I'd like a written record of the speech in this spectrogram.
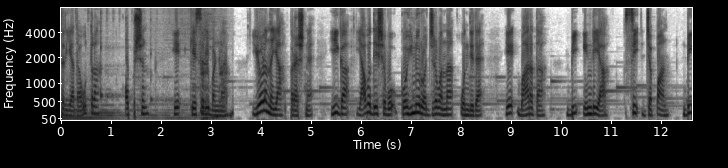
ಸರಿಯಾದ ಉತ್ತರ ಆಪ್ಷನ್ ಎ, ಕೇಸರಿ ಬಣ್ಣ. ಏಳನೆಯ ಪ್ರಶ್ನೆ, ಈಗ ಯಾವ ದೇಶವು ಕೊಹಿನೂರ್ ವಜ್ರವನ್ನು ಹೊಂದಿದೆ? A, Bharat, B, India, C, Japan, D,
